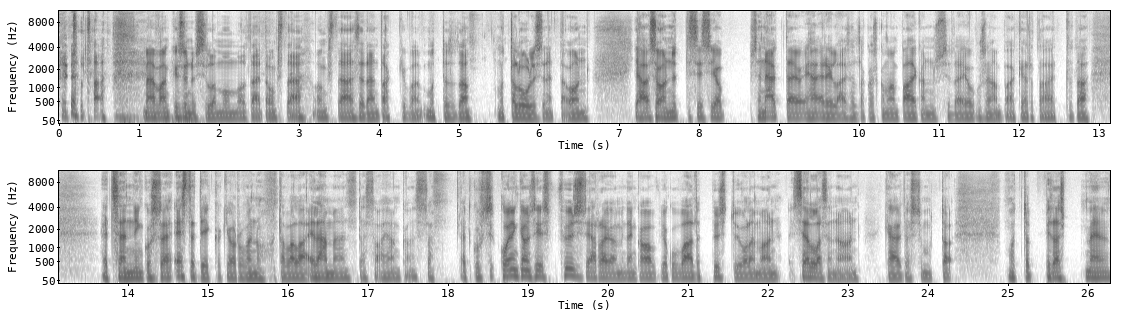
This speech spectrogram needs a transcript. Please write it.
tota, mä en vaan kysynyt silloin mummolta, että onko tämä onks tää sedän takki, vaan, mutta, tota, mutta luulisin, että on. Ja se on nyt siis jo, se näyttää jo ihan erilaiselta, koska mä oon paikannut sitä jo useampaa kertaa. Että tota, että sen niin se estetiikkakin on ruvennut tavallaan elämään tässä ajan kanssa. Et kun kuitenkin on siis fyysisiä rajoja, miten joku vaate pystyy olemaan sellaisenaan käytössä, mutta, mutta pitäisi me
